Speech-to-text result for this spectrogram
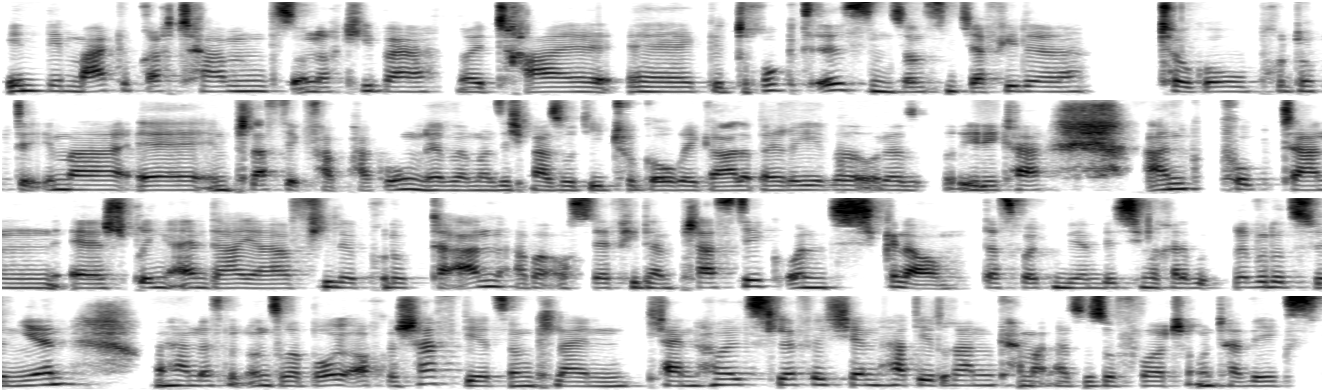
in den Markt gebracht haben, das auch noch klimaneutral äh, gedruckt ist. Und sonst sind ja viele To-Go-Produkte immer äh, in Plastikverpackungen. Ne? Wenn man sich mal so die To-Go-Regale bei Rewe oder Edeka anguckt, dann äh, springen einem da ja viele Produkte an, aber auch sehr viele in Plastik. Und genau, das wollten wir ein bisschen revolutionieren und haben das mit unserer Bowl auch geschafft, die jetzt so einen kleinen, kleinen Holzlöffelchen hat die dran, kann man also sofort unterwegs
